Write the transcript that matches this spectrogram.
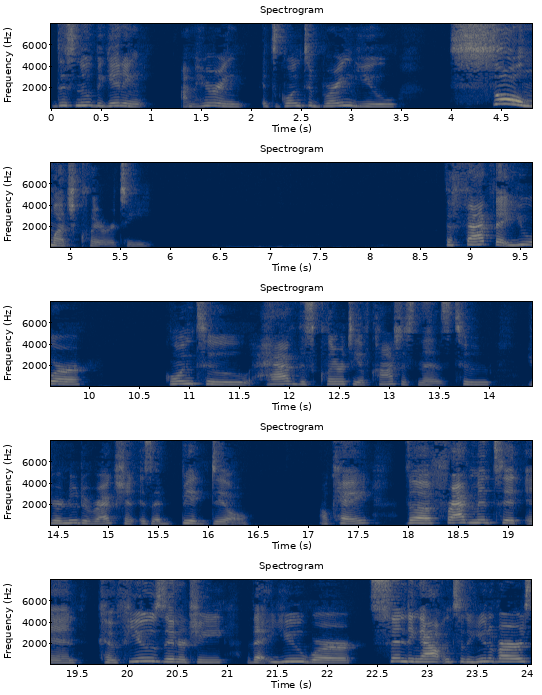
this new beginning, I'm hearing it's going to bring you so much clarity. The fact that you are going to have this clarity of consciousness to your new direction is a big deal. Okay? The fragmented and confused energy that you were sending out into the universe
